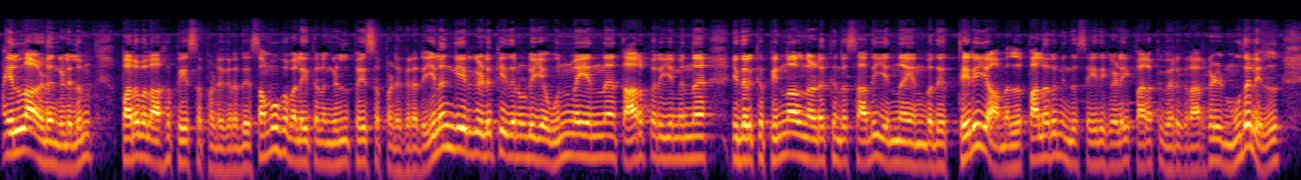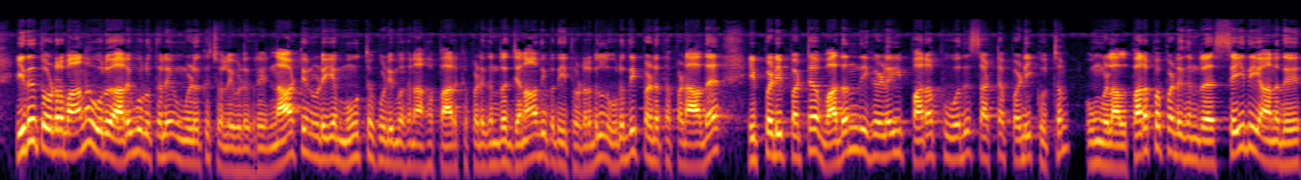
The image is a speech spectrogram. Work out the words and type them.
எல்லா இடங்களிலும் பரவலாக பேசப்படுகிறது. சமூக வலைதளங்களில் பேசப்படுகிறது. இலங்கையர்களுக்கு இதனுடைய உண்மை என்ன? தாற்பயம் என்ன? இதற்கு பின்னால் நடக்கின்ற சதி என்ன என்பது தெரியாமல் பலரும் இந்த செய்திகளை பரப்பி வருகிறார்கள். முதலில் இது தொடர்பான ஒரு அறிவுறுத்தலை உங்களுக்கு சொல்லிவிடுகிறேன். நாட்டினுடைய மூத்த குடிமகனாக பார்க்கப்படுகின்ற ஜனாதிபதி தொடர்பில் உறுதிப்படுத்தப்படாத இப்படிப்பட்ட வதந்திகளை பரப்புவது சட்டப்படி குற்றம். உங்களால் பரப்பப்படுகின்ற செய்தியானது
